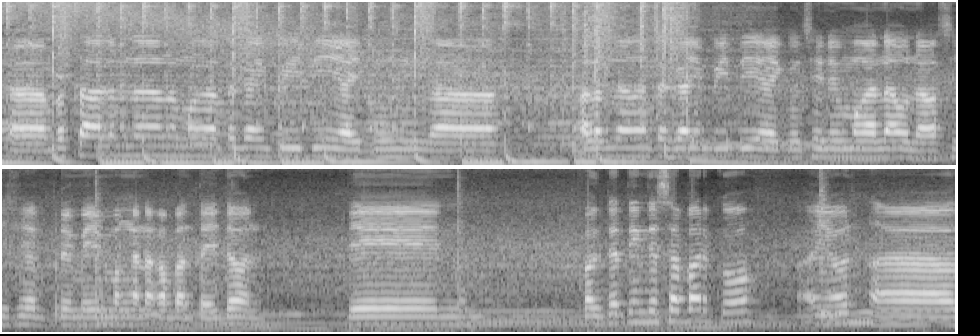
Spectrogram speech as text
Ah, basta alam na ng mga taga MPTI kung ah, alam na ng taga MPTI kung sino yung mga nauna kasi syempre may mga nakabantay doon. Then pagdating doon sa barko, ayun, ah,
